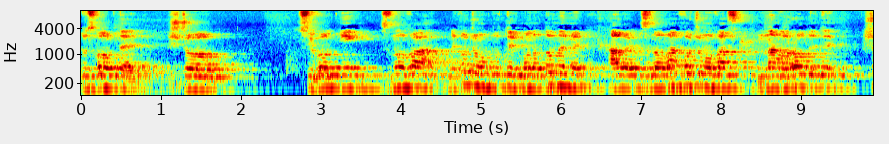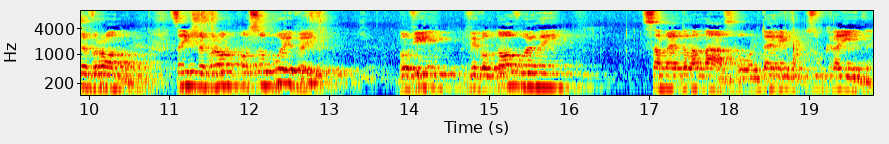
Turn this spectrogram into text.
Дозвольте, що сьогодні знову не хочемо бути монотонними, але знову хочемо вас нагородити шевроном. Цей шеврон особливий, бо він виготовлений саме для нас, волонтерів з України.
